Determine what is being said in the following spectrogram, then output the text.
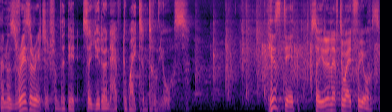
and was resurrected from the dead, so you don't have to wait until yours. His death, so you don't have to wait for yours.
